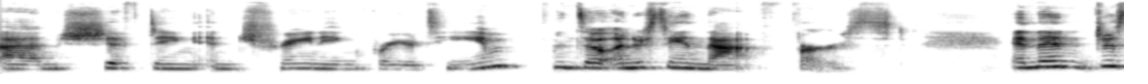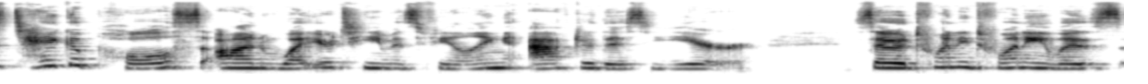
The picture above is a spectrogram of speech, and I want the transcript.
um, shifting and training for your team. And so understand that first. And then just take a pulse on what your team is feeling after this year. So 2020 was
